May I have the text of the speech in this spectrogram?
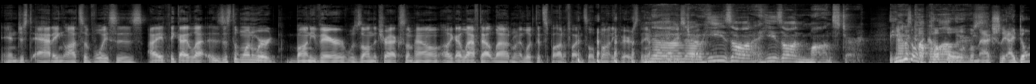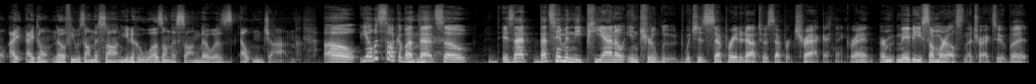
and just adding lots of voices. I think I la- is this the one where Bon Iver was on the track somehow? Like I laughed out loud when I looked at Spotify and saw Bon Iver's name on No, of these no, tracks. he's on he's on Monster. He And was on a couple of them actually. I don't I, I don't know if he was on this song. You know who was on this song though was Elton John. Oh, yeah, let's talk about that. So is that that's him in the piano interlude, which is separated out to a separate track, I think, right? Or maybe somewhere else in the track too, but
